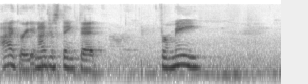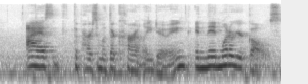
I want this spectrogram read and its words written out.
I agree, and I just think that for me, I ask the person what they're currently doing, and then what are your goals?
